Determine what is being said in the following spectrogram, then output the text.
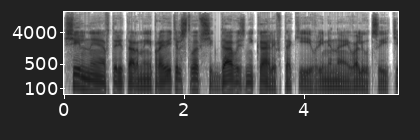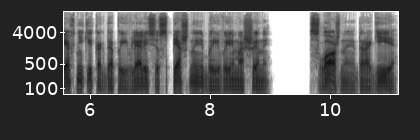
Сильные авторитарные правительства всегда возникали в такие времена эволюции техники, когда появлялись успешные боевые машины. Сложные, дорогие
